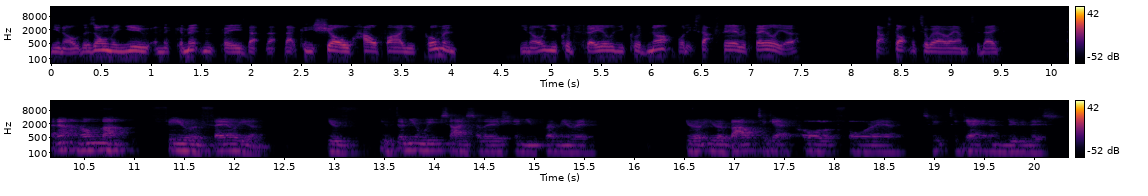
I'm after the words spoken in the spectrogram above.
you know, there's only you and the commitment phase that that, that can show how far you've come. And you know, you could fail, you could not, but it's that fear of failure that's got me to where I am today. And on that fear of failure, you've you've done your week's isolation and you Premier Inn. You're, you're about to get a call at 4 a.m. To, to get in and do this.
